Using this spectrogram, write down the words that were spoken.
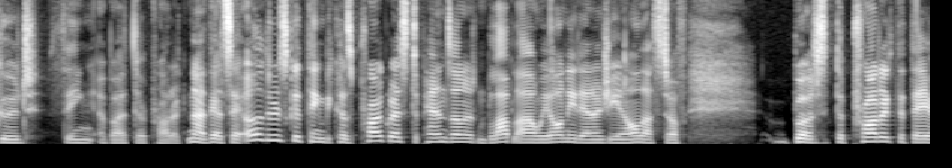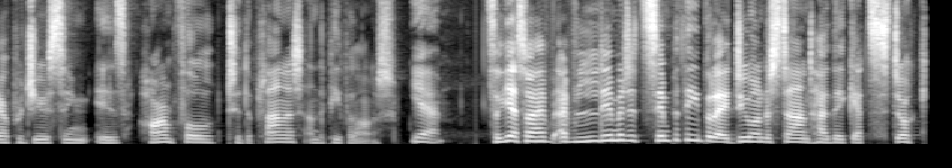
good thing about their product. Now, they'll say, oh, there is good thing because progress depends on it and blah, blah. We all need energy and all that stuff. But the product that they are producing is harmful to the planet and the people on it. yeah So yes, yeah, so I have I've limited sympathy, but I do understand how they get stuck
